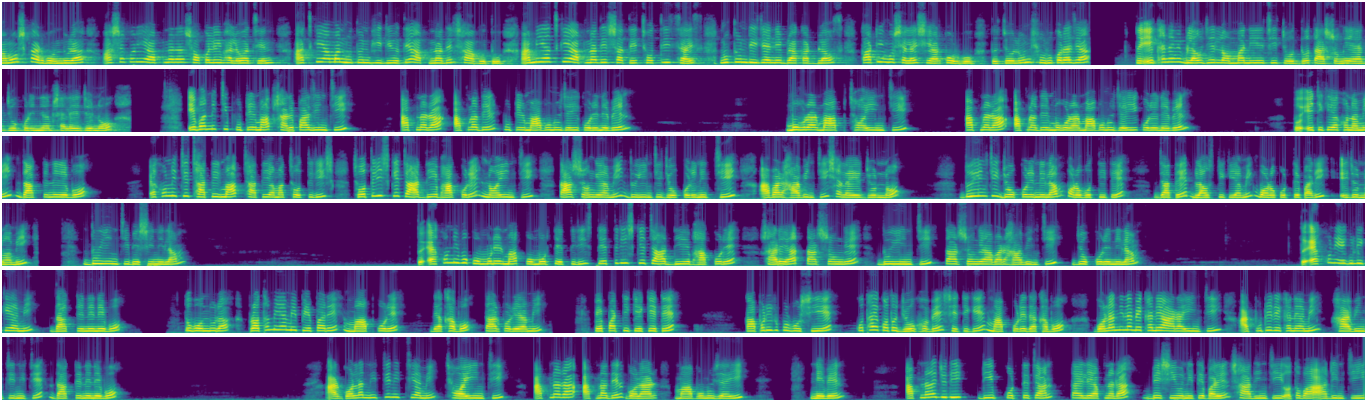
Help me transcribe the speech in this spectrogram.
নমস্কার বন্ধুরা, আশা করি আপনারা সকলেই ভালো আছেন। আজকে আমার নতুন ভিডিওতে আপনাদের স্বাগত। আমি আজকে আপনাদের সাথে ছত্রিশ সাইজ নতুন ডিজাইনের ব্রাকাট ব্লাউজ কাটিং ও সেলাই শেয়ার করব। তো চলুন শুরু করা যাক। তো এখানে আমি ব্লাউজের লম্বা নিয়েছি চোদ্দ, তার সঙ্গে এক যোগ করে নিলাম সেলাইয়ের জন্য। এবার নিচ্ছি পুটের মাপ সাড়ে পাঁচ ইঞ্চি। আপনারা আপনাদের পুটের মাপ অনুযায়ী করে নেবেন। মোহরার মাপ ছয় ইঞ্চি। আপনারা আপনাদের মোহরার মাপ অনুযায়ী করে নেবেন। তো এটিকে এখন আমি দাগ টেনে নেব। এখন নিচ্ছি ছাতির মাপ, ছাতি আমার ছত্রিশ। ছত্রিশকে চার দিয়ে ভাগ করে নয় ইঞ্চি। তার সঙ্গে আমি দুই ইঞ্চি যোগ করে নিচ্ছি। আবার হাফ ইঞ্চি সেলাইয়ের জন্য। দুই ইঞ্চি যোগ করে নিলাম পরবর্তীতে, যাতে ব্লাউজটিকে আমি বড় করতে পারি। এই জন্য আমি দুই ইঞ্চি বেশি নিলাম। তো এখন নিব কোমরের মাপ, কোমর তেত্রিশ। তেত্রিশকে চার দিয়ে ভাগ করে সাড়ে আট, তার সঙ্গে দুই ইঞ্চি, তার সঙ্গে আবার হাফ ইঞ্চি যোগ করে নিলাম। তো এখন এগুলিকে আমি দাগ টেনে নেব। তো বন্ধুরা, প্রথমে আমি পেপারে মাপ করে দেখাবো, তারপরে আমি পেপারটিকে কেটে কাপড়ের উপর বসিয়ে কোথায় কত যোগ হবে সেটিকে মাপ করে দেখাবো। গলা নিলাম এখানে আড়াই ইঞ্চি আর পুটের এখানে আমি হাফ ইঞ্চি নিচে দাগ টেনে নেব। আর গলার নিচে নিচ্ছি আমি ছয় ইঞ্চি। আপনারা আপনাদের গলার মাপ অনুযায়ী নেবেন। আপনারা যদি ডিপ করতে চান, তাইলে আপনারা বেশিও নিতে পারেন, সাত ইঞ্চি অথবা আট ইঞ্চি,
